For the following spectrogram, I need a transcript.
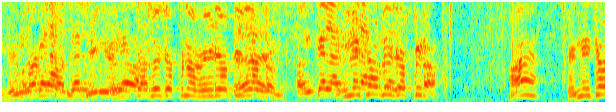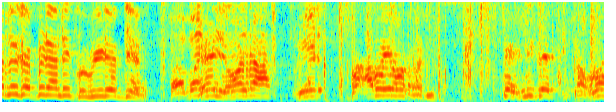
ఎందుకు అడుగుతాను? నీకు ఎన్నిసార్లు చెప్పిన వీడియో తీయద్దని అంకెల్, అంకెల్, ఎన్నిసార్లు అంకెల్. చెప్పిన ఆ? ఎన్నిసార్లు చెప్పినా నీకు వీడియో తీయ ఏయ్, ఎవర్రా బాబాయ్ ఎవర్రా పెళ్ళి చేస్తున్నావా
